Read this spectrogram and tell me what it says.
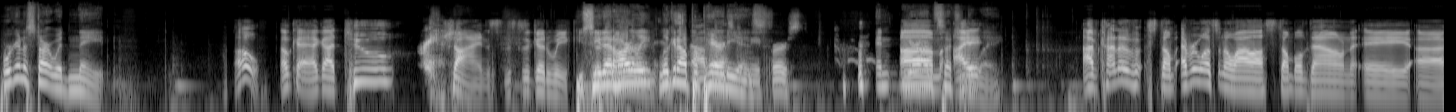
we're gonna start with Nate. Oh, okay. I got two shines. This is a good week. You see Good that. Harley? Look at how prepared he asking me is. First. And you're on Um, such a I- delay. I've kind of stumbled every once in a while. I'll stumble down a uh,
